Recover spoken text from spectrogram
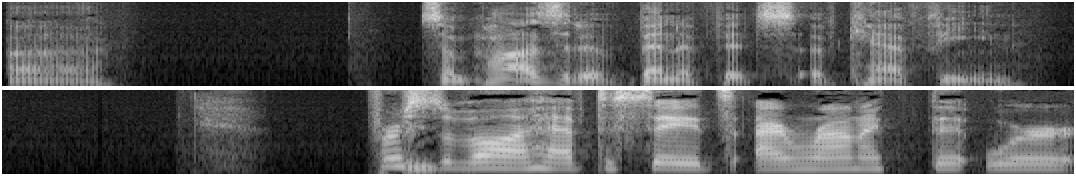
uh, some positive benefits of caffeine. First of all, I have to say it's ironic that we're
